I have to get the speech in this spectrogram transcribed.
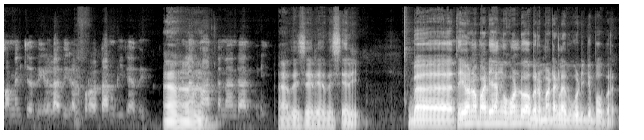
சமைச்சதுகள் அதுகள் அப்புறம் தம்பி அது. சரி அது சரி. இப்போ தெய்வான பாட்டி அங்கே கொண்டு போகிறேன் மட்டக்களப்பு கூட்டிகிட்டு போகிறேன்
